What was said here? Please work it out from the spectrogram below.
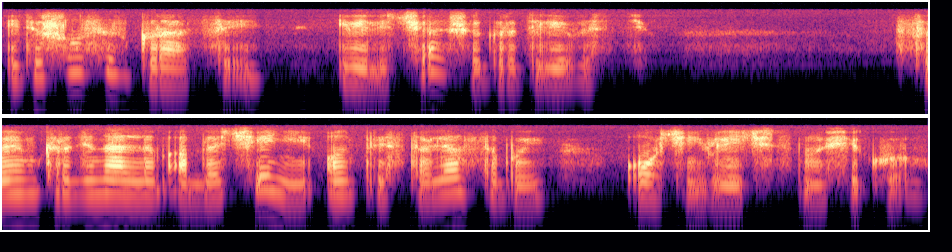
и держался с грацией и величайшей горделивостью. В своем кардинальном облачении он представлял собой очень величественную фигуру.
